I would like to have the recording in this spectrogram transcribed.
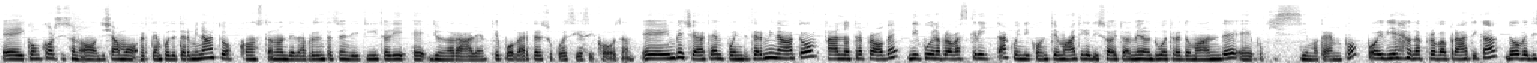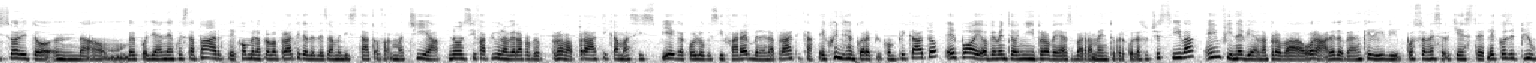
e i concorsi sono diciamo per tempo determinato, constano della presentazione dei titoli e di un orale che può vertere su qualsiasi cosa. E invece a tempo indeterminato hanno tre prove, di cui una prova scritta, quindi con tematiche di solito almeno due due o tre domande e pochissimo tempo. Poi vi è una prova pratica dove di solito mm, da un bel po' di anni a questa parte, come la prova pratica dell'esame di Stato a farmacia, non si fa più una vera e propria prova pratica, ma si spiega quello che si farebbe nella pratica e quindi è ancora più complicato. E poi ovviamente ogni prova è a sbarramento per quella successiva e infine vi è una prova orale dove anche lì vi possono essere chieste le cose più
